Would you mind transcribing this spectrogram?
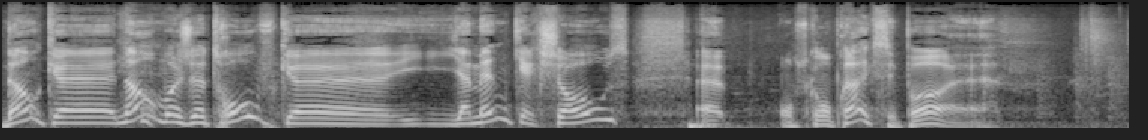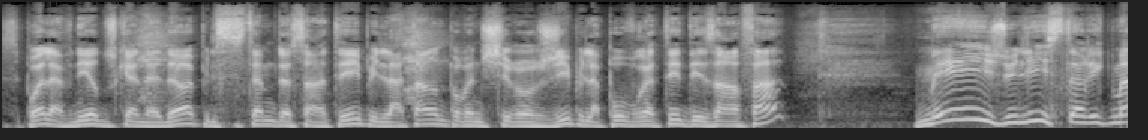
Donc euh, non, moi je trouve que il amène quelque chose. Euh, on se comprend que c'est pas c'est pas l'avenir du Canada, puis le système de santé, puis l'attente pour une chirurgie, puis la pauvreté des enfants. Mais, Julie, historiquement,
